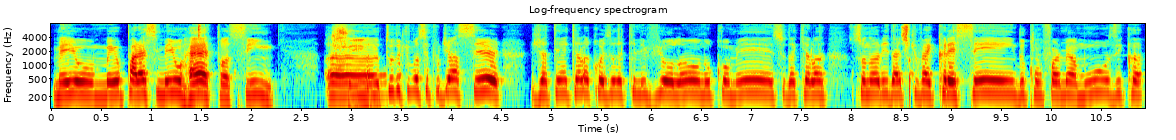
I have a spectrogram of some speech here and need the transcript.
Meio, meio parece meio reto, assim. Uh, tudo que você podia ser já tem aquela coisa daquele violão no começo, daquela sonoridade que vai crescendo conforme a música.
